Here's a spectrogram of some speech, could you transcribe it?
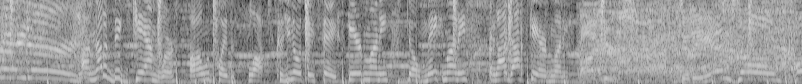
Raiders! I'm not a big gambler. I only play the slots because you know what they say: scared money don't make money, and I got scared money. Rodgers to the end zone,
